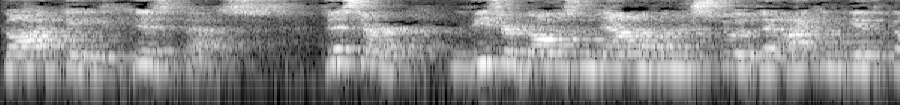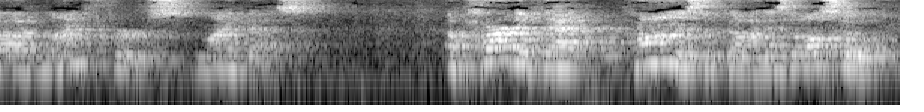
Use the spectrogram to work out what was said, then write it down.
God gave His best. This are, these are those who now have understood that I can give God my first, my best. A part of that promise of God is also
